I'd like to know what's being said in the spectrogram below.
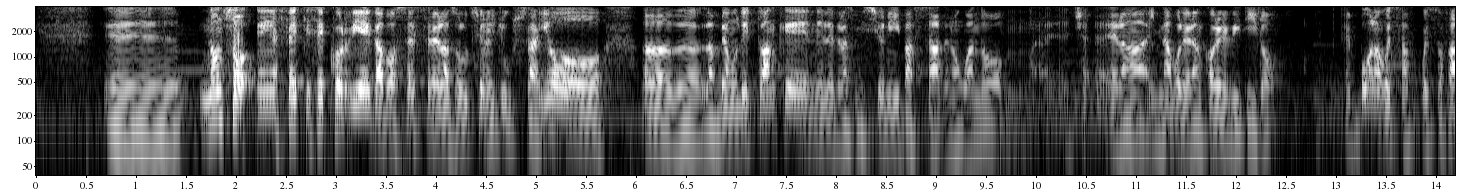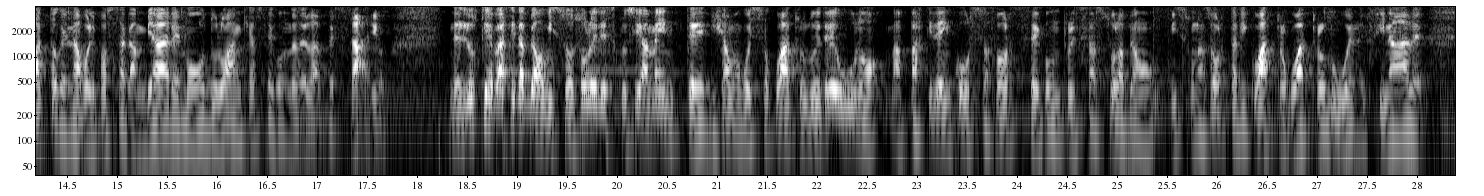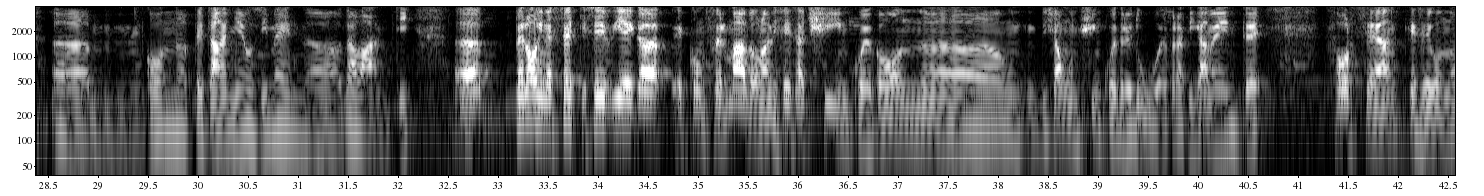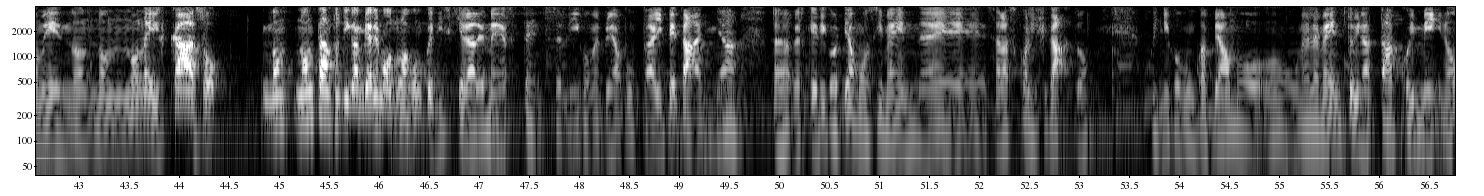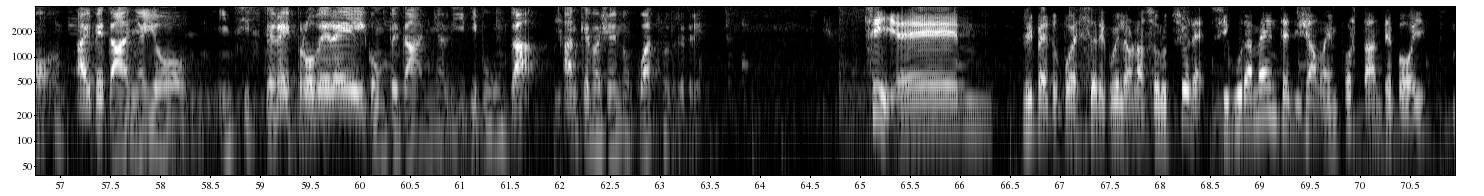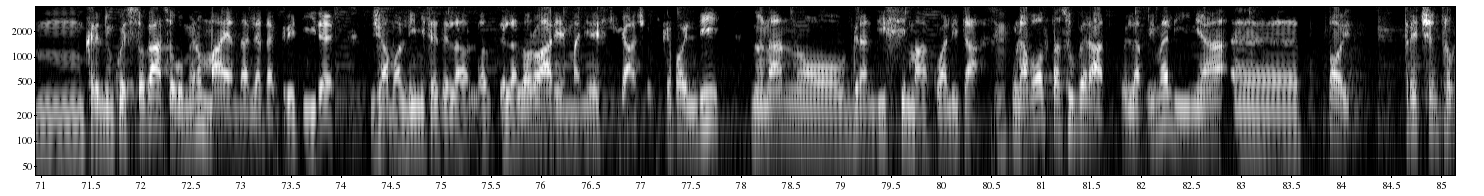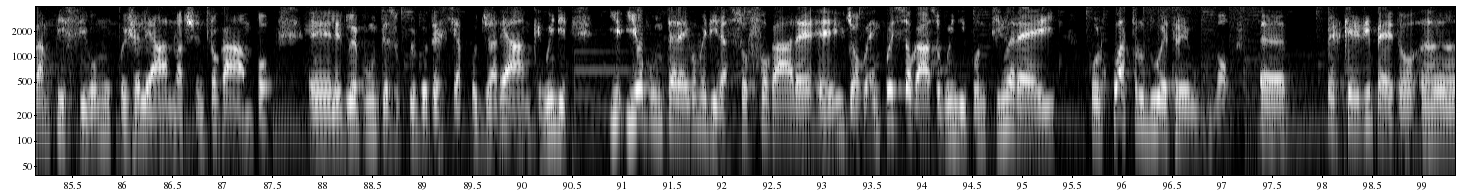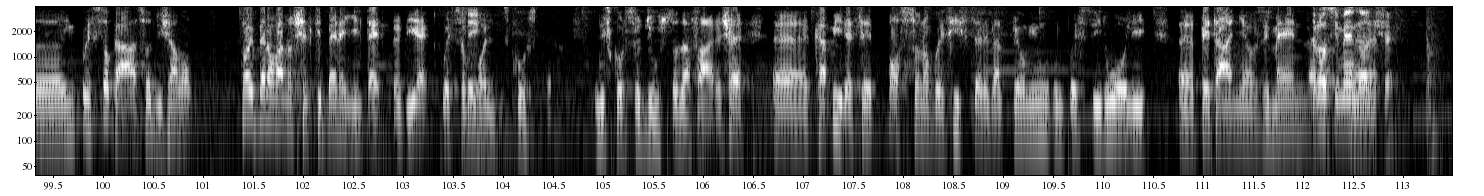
eh, non so in effetti se Corriega possa essere la soluzione giusta. Io eh, l'abbiamo detto anche nelle trasmissioni passate, no? quando eh, era, il Napoli era ancora in ritiro. È buono questa, questo fatto che il Napoli possa cambiare modulo anche a seconda dell'avversario. Nelle ultime partite abbiamo visto solo ed esclusivamente diciamo, questo 4-2-3-1, a partita in corsa forse contro il Sassuolo abbiamo visto una sorta di 4-4-2 nel finale ehm, con Petagna e Osimen eh, davanti. Eh, però in effetti se Riega è confermato una difesa a 5 con eh, un, diciamo un 5-3-2 praticamente, forse anche secondo me non, non, non è il caso non, non, tanto di cambiare modulo, ma comunque di schierare Mertens lì come prima punta ai Petagna, eh, perché ricordiamo Simen è, sarà squalificato. Quindi comunque abbiamo un elemento in attacco in meno. Ai Petagna io insisterei, proverei con Petagna lì di punta, anche facendo un 4-3-3. Sì, ehm ripeto, può essere quella una soluzione. Sicuramente diciamo, è importante poi, mh, mm, credo in questo caso, come non mai, andarli ad aggredire diciamo, al limite della, della, loro area in maniera efficace, perché poi lì non hanno grandissima qualità. Mm. Una volta superata quella prima linea, eh, poi tre centrocampisti comunque ce li hanno a centrocampo, eh, le due punte su cui potersi appoggiare anche, quindi io, io punterei come dire a soffocare eh, il gioco e in questo caso quindi continuerei col 4-2-3-1 eh, perché ripeto eh, in questo caso diciamo poi però vanno scelti bene gli interpreti ecco questo sì. è un po' il discorso, il discorso giusto da fare cioè eh, capire se possono coesistere dal primo minuto in questi ruoli eh, Petagna e Osimen però Osimen non eh, c'è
